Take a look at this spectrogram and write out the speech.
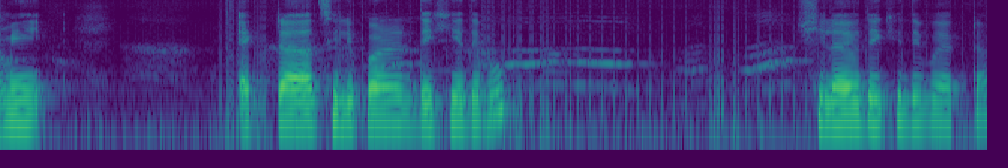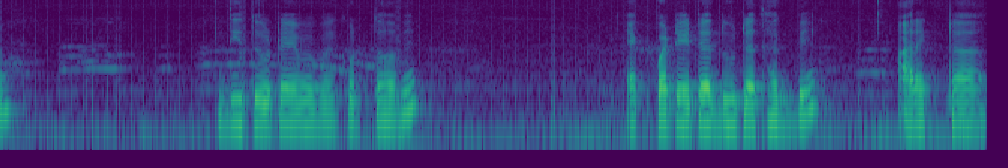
আমি একটা স্লিপার দেখিয়ে দেব। সেলাইও দেখিয়ে দেব একটা। দ্বিতীয়টা এভাবে করতে হবে। এক পাটে এটা দুটা থাকবে। আর একটা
